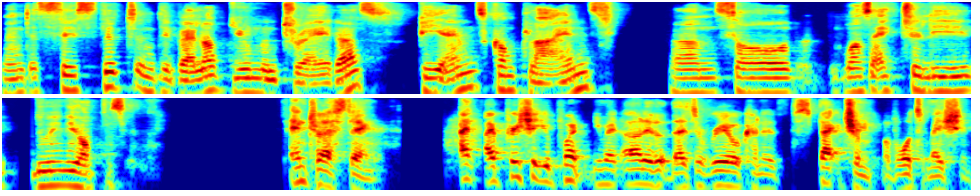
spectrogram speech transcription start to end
and assisted and developed human traders, PMs, compliance. Um, so was actually doing the opposite. Interesting. And I appreciate your point you made earlier that there's a real kind of spectrum of automation.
